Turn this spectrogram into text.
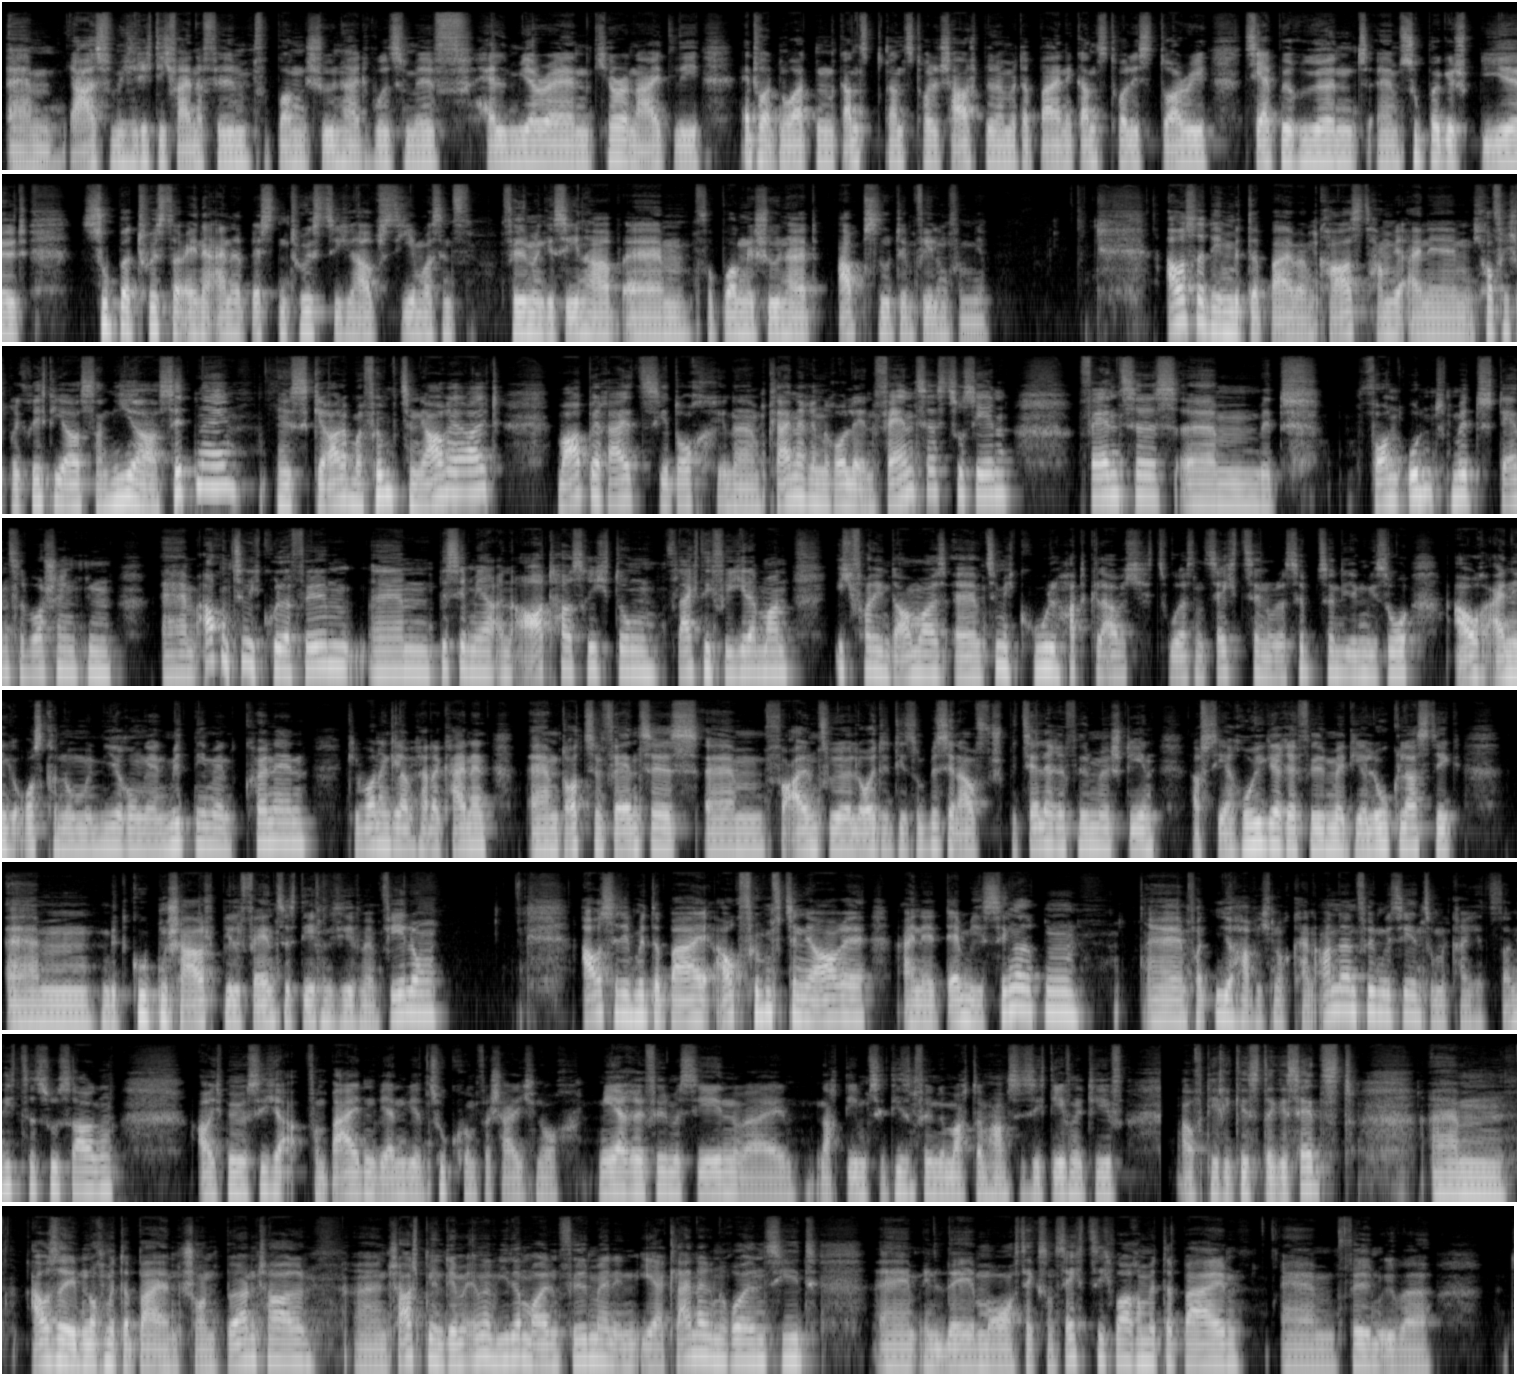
Ähm, ja, ist für mich ein richtig feiner Film. Verborgene Schönheit, Will Smith, Hal Mirren, Kira Knightley, Edward Norton, ganz, ganz tolle Schauspieler mit dabei, eine ganz tolle Story, sehr berührend, ähm, super gespielt, super Twist am Ende, einer der besten Twists, die ich überhaupt jemals in Filmen gesehen habe. Ähm, Verborgene Schönheit, absolute Empfehlung von mir. Außerdem mit dabei beim Cast haben wir eine, ich hoffe, ich spreche richtig aus, Sania Sidney, ist gerade mal 15 Jahre alt, war bereits jedoch in einer kleineren Rolle in Fences zu sehen. Fences ähm, mit von und mit Denzel Washington. Ähm, auch ein ziemlich cooler Film, ähm, bisschen mehr in Arthouse-Richtung, vielleicht nicht für jedermann. Ich fand ihn damals ähm, ziemlich cool, hat glaube ich 2016 oder 17 irgendwie so auch einige Oscar-Nominierungen mitnehmen können. Gewonnen glaube ich hat er keinen. Ähm, trotzdem Fans ist, ähm, vor allem für Leute, die so ein bisschen auf speziellere Filme stehen, auf sehr ruhigere Filme, dialoglastig, ähm, mit gutem Schauspiel, Fans ist definitiv eine Empfehlung. Außerdem mit dabei, auch 15 Jahre, eine Demi Singleton. Äh, von ihr habe ich noch keinen anderen Film gesehen, somit kann ich jetzt da nichts dazu sagen. Aber ich bin mir sicher, von beiden werden wir in Zukunft wahrscheinlich noch mehrere Filme sehen, weil nachdem sie diesen Film gemacht haben, haben sie sich definitiv auf die Register gesetzt. Ähm, außerdem noch mit dabei ein John Berntal, ein Schauspieler, den man immer wieder mal in Filmen in eher kleineren Rollen sieht. Ähm, in Le Mans 66 war er mit dabei. Ähm, Film über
